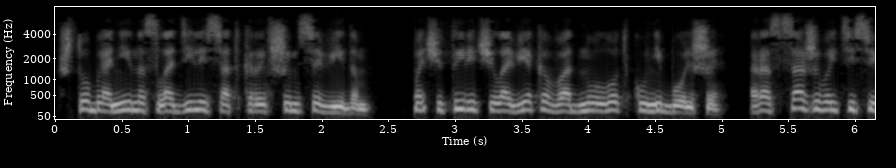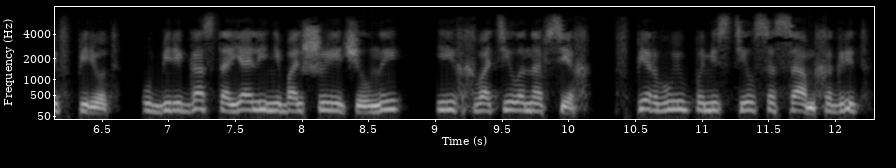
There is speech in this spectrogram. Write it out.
чтобы они насладились открывшимся видом. По четыре человека в одну лодку не больше. Рассаживайтесь и вперед. У берега стояли небольшие челны, и их хватило на всех. В первую поместился сам Хагрид,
